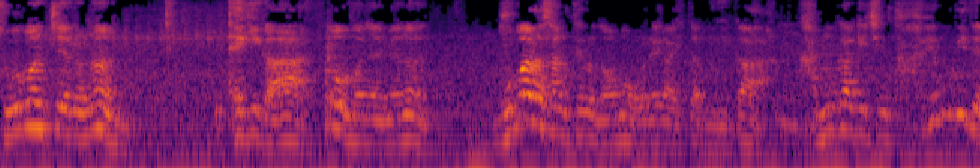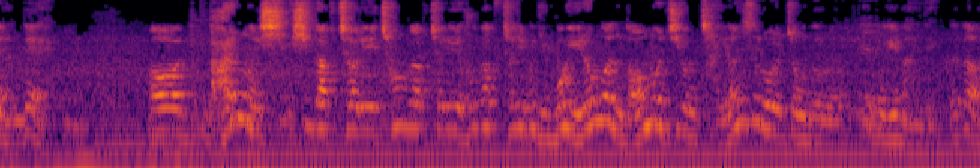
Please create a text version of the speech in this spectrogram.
두 번째로는 아기가 또 뭐냐면은 무발화 상태로 너무 오래가 있다 보니까 감각이 지금 다 회복이 되는데 어, 나름 시, 시각 처리, 청각 처리, 후각 처리 뭐 이런 건 너무 지금 자연스러울 정도로 회복이 많이 됐거든.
